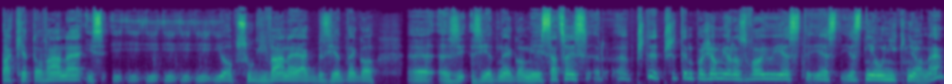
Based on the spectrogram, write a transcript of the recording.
pakietowane i, i, i, i, i obsługiwane jakby z jednego, e, z, z jednego miejsca, co jest przy, przy tym poziomie rozwoju jest, jest, jest nieuniknione.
